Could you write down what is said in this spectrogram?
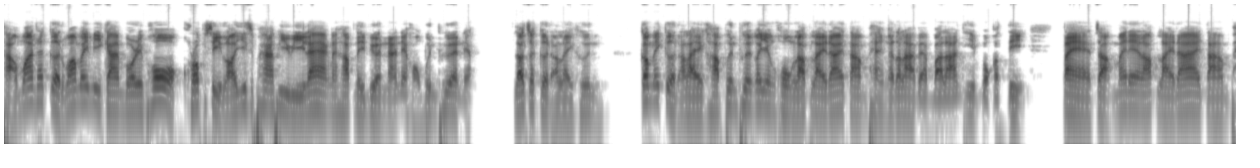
ถามว่าถ้าเกิดว่าไม่มีการบริโภคครบ 425 PV แรกนะครับ ในเดือนนั้นเนี่ยของเพื่อนๆเนี่ยแล้วจะเกิดอะไรขึ้น ก็ไม่เกิดอะไรครับ เพื่อนๆก็ยังคงรับรายได้ตามแผนการตลาดแบบบาลานซ์ทีมปกติ แต่จะไม่ได้รับรายได้ตามแผ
